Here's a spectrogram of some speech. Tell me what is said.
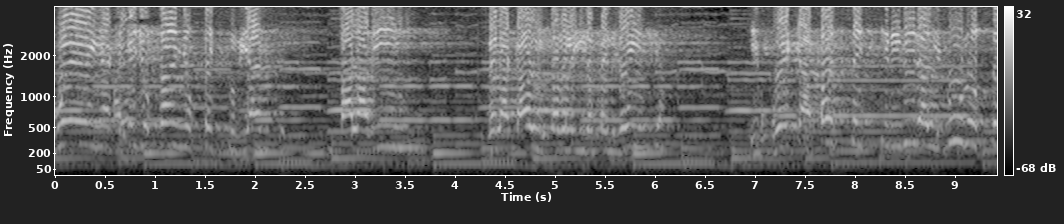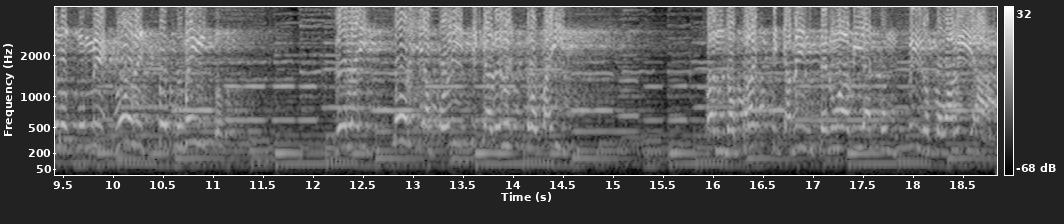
Fue en aquellos años de estudiante, paladín de la causa de la independencia, y fue capaz de escribir algunos de los mejores documentos de la historia política de nuestro país, cuando prácticamente no había cumplido todavía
